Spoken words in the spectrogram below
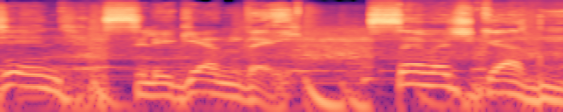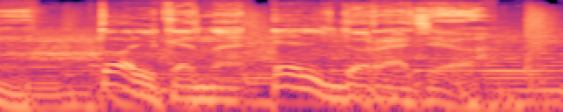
День с легендой. Savage Garden. Только на Эльдо Радио.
